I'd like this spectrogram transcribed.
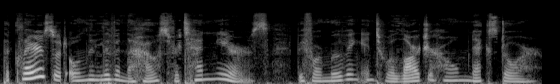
The Clares would only live in the house for 10 years before moving into a larger home next door.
